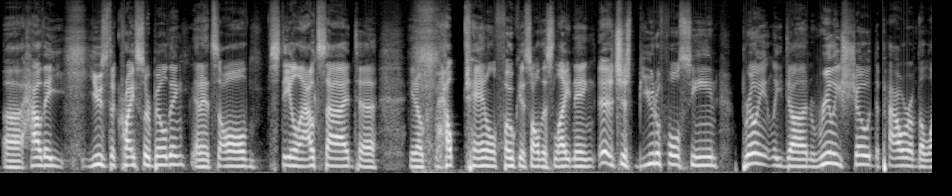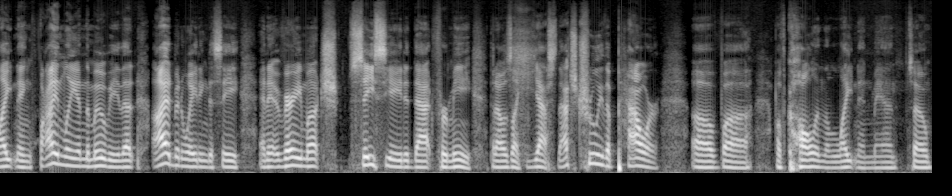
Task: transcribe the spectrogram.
Uh, how they use the Chrysler building and it's all steel outside to, you know, help channel focus all this lightning. It's just beautiful scene, brilliantly done. Really showed the power of the lightning finally in the movie that I had been waiting to see, and it very much satiated that for me. That I was like, yes, that's truly the power of uh, of calling the lightning, man. So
